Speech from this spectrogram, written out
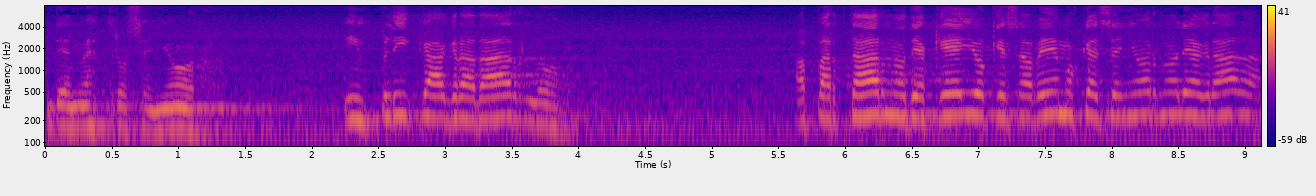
de nuestro Señor, implica agradarlo, apartarnos de aquello que sabemos que al Señor no le agrada.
